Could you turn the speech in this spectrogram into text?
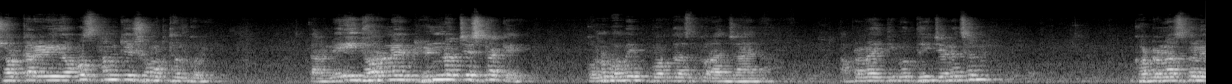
সরকারের এই অবস্থানকে সমর্থন করি। কারণ এই ধরনের ঘৃণ্য চেষ্টাকে কোনোভাবেই বরদাস্ত করা যায় না। আপনারা ইতিমধ্যেই জেনেছেন, ঘটনাস্থলে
